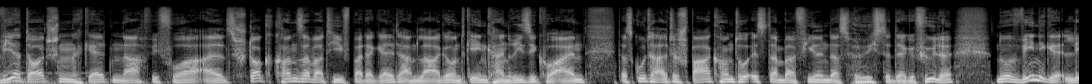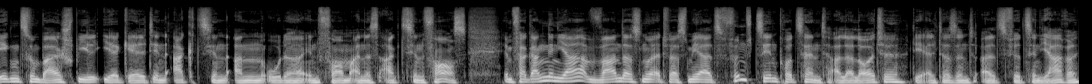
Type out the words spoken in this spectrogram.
Wir Deutschen gelten nach wie vor als stockkonservativ bei der Geldanlage und gehen kein Risiko ein. Das gute alte Sparkonto ist dann bei vielen das höchste der Gefühle. Nur wenige legen zum Beispiel ihr Geld in Aktien an oder in Form eines Aktienfonds. Im vergangenen Jahr waren das nur etwas mehr als 15 Prozent aller Leute, die älter sind als 14 Jahre.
